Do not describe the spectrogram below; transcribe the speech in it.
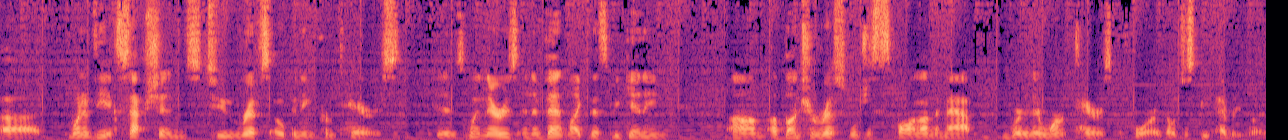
uh, one of the exceptions to rifts opening from tears. Is when there's an event like this beginning, um, a bunch of rifts will just spawn on the map where there weren't tears before. They'll just be everywhere.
